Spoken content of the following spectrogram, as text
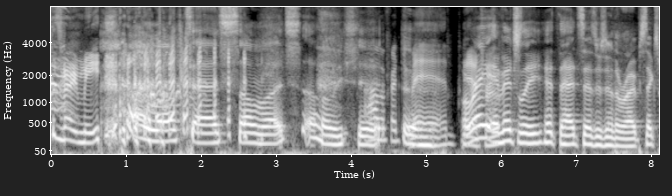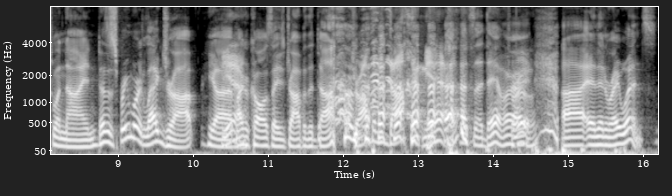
It's very me. I love Taz so much. Holy shit. I'm a Frenchman. Well, Yeah, Rey true. eventually hits the head scissors into the rope. Six one nine does a springboard leg drop. He, uh, Yeah. Michael Cole says he's dropping the dime. dropping the dime. Yeah. That's a damn all right. Uh, and then Rey wins.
